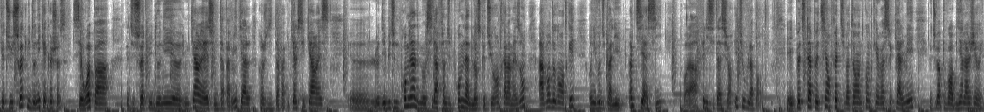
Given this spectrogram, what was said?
que tu souhaites lui donner quelque chose. Ses repas, que tu souhaites lui donner une caresse, une tape amicale. Quand je dis tape amicale, c'est caresse. Euh, le début d'une promenade, mais aussi la fin d'une promenade lorsque tu rentres à la maison, avant de rentrer au niveau du palier. Un petit assis, voilà, félicitations, et tu ouvres la porte. Et petit à petit, en fait, tu vas te rendre compte qu'elle va se calmer, que tu vas pouvoir bien la gérer.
